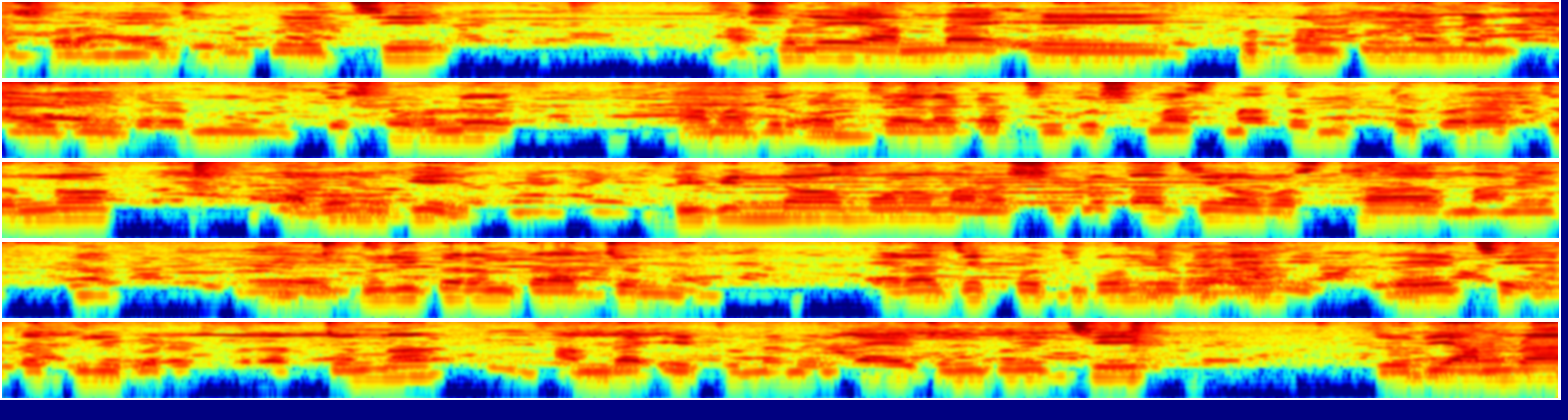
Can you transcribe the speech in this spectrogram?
আসর আয়োজন করেছি। আসলে আমরা এই ফুটবল টুর্নামেন্ট আয়োজন করার মূল উদ্দেশ্য হলো আমাদের অত্র এলাকার যুব সমাজ মাদমুক্ত করার জন্য এবং কি বিভিন্ন মনোমানসিকতা যে অবস্থা মানে দূরীকরণ করার জন্য, এরা যে প্রতিবন্ধকতা রয়েছে এটা দূরীকরণ করার জন্য আমরা এই টুর্নামেন্ট আয়োজন করেছি। যদি আমরা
